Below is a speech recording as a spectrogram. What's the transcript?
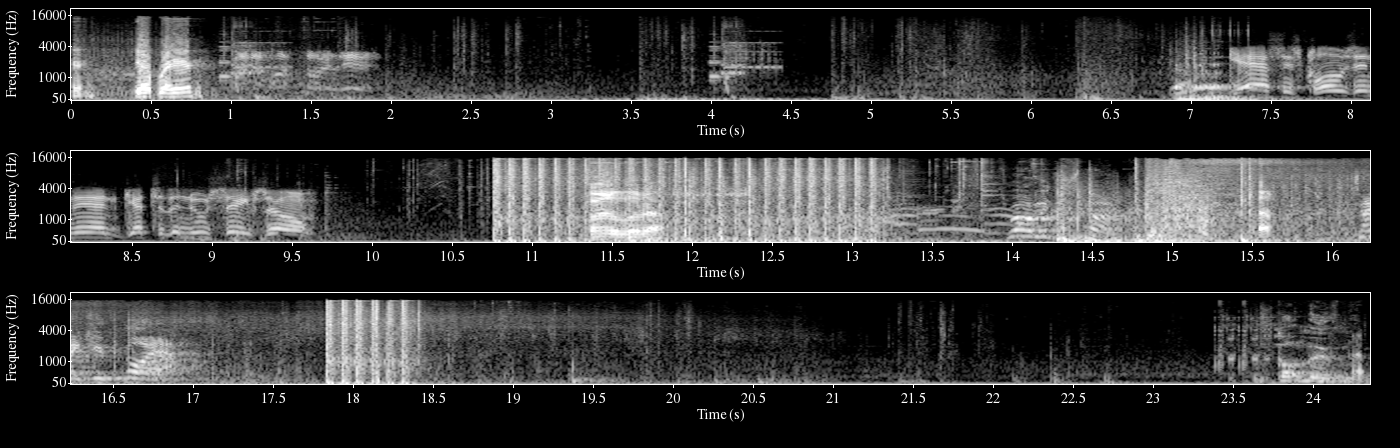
Here. Yep, right here. Gas is closing in. Get to the new safe zone. Going to load up. Throwing smoke. Up. Taking fire. Got movement.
